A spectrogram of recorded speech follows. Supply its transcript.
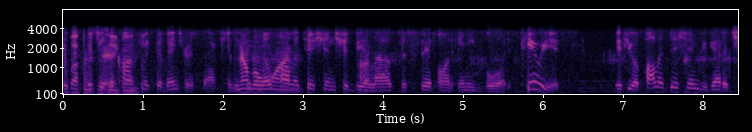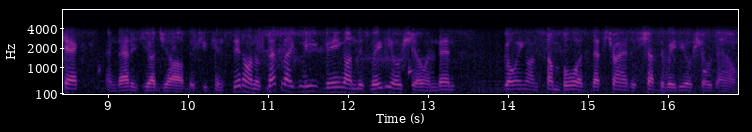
You're welcome, Which is a Zingon. conflict of interest, actually. Number no one. politician should be Uh. allowed to sit on any board. Period. If you're a politician, you get a check, and that is your job. If you can sit on it, that's like me being on this radio show and then going on some board that's trying to shut the radio show down.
